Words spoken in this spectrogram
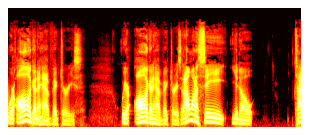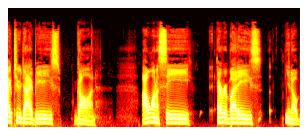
we're all going to have victories. We are all going to have victories. And I want to see, you know, type 2 diabetes gone. I want to see everybody's, you know,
